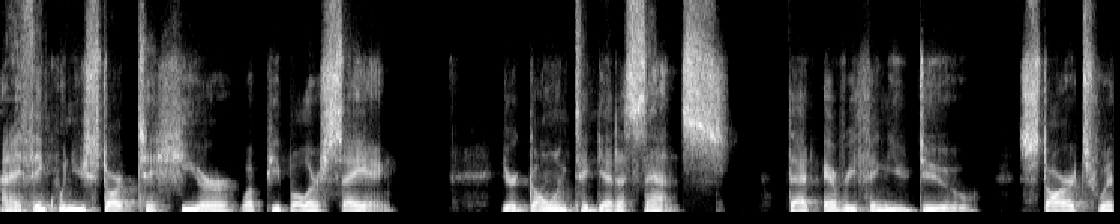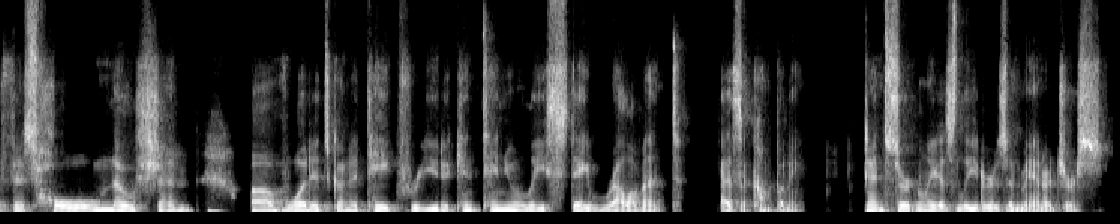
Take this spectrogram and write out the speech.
And I think when you start to hear what people are saying, you're going to get a sense that everything you do starts with this whole notion of what it's going to take for you to continually stay relevant as a company and certainly as leaders and managers.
